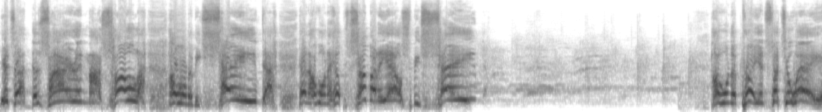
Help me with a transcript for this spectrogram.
It's a desire in my soul. I want to be saved and I want to help somebody else be saved. I want to pray in such a way,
